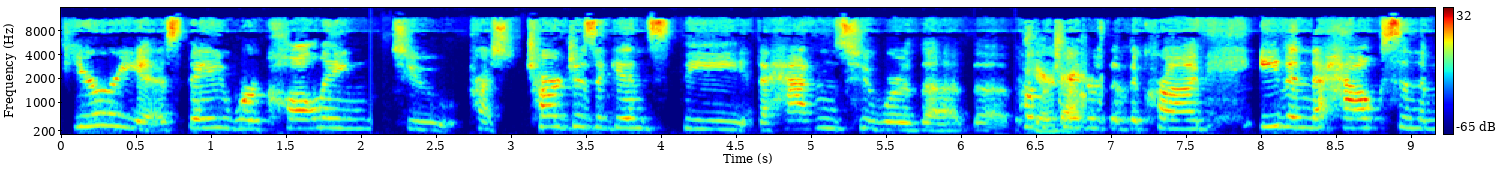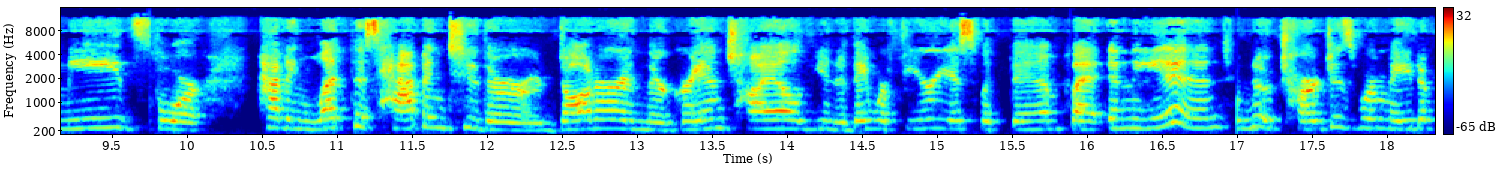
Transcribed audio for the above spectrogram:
furious. They were calling to press charges against the the Hattons, who were the the perpetrators of the crime. Even the Houks and the Meads for having let this happen to their daughter and their grandchild. You know, they were furious with them. But in the end, no charges were made of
